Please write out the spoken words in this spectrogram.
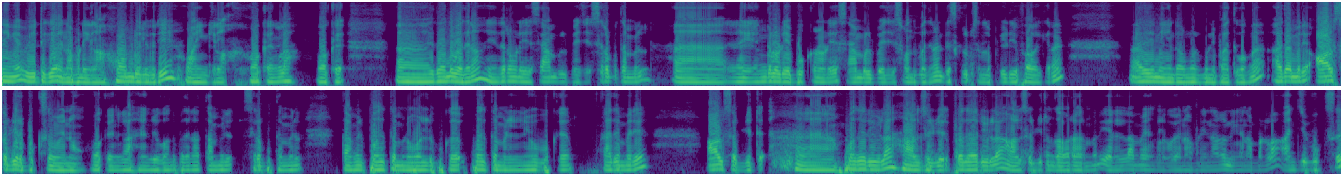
நீங்கள் வீட்டுக்கு என்ன பண்ணிக்கலாம்? ஹோம் டெலிவரி வாங்கிக்கலாம். ஓகேங்களா ஓகே இது வந்து பார்த்தீங்கன்னா இதனுடைய சாம்பிள் பேஜ் சிறப்பு தமிழ் எங்களுடைய புக்கினுடைய சாம்பிள் பேஜஸ் வந்து பார்த்தீங்கன்னா டிஸ்கிரிப்ஷனில் பிடிஎஃபாக வைக்கிறேன். அதையும் நீங்கள் டவுன்லோட் பண்ணி பார்த்துக்கோங்க. அதேமாதிரி ஆல் சப்ஜெக்ட் புக்ஸும் வேணும். ஓகேங்களா எங்களுக்கு வந்து பார்த்திங்கன்னா தமிழ் சிறப்பு தமிழ் தமிழ் பொதுத்தமிழ் ஓல்டு புக்கு பொதுத்தமிழ் நியூ புக்கு அதேமாதிரி ஆல் சப்ஜெக்ட் பொது அறிவில் ஆல் சப்ஜெக்ட் பொது அறிவில் ஆல் சப்ஜெக்ட்டும் கவர் ஆகிற மாதிரி எல்லாமே எங்களுக்கு வேணும். அப்படின்னாலும் நீங்கள் என்ன பண்ணலாம்? அஞ்சு புக்ஸு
